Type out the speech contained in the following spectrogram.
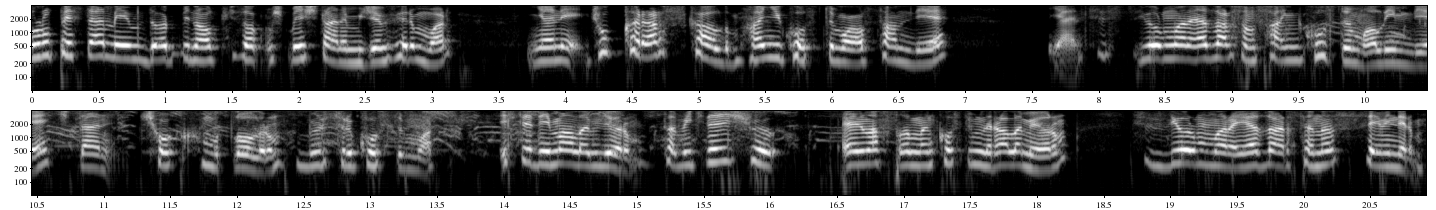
Brawl Pass'ten benim 4665 tane mücevherim var. Yani çok kararsız kaldım hangi kostümü alsam diye. Yani siz yorumlara yazarsanız hangi kostümü alayım diye cidden çok mutlu olurum. Bir sürü kostüm var. İstediğimi alabiliyorum. Tabii ki de şu elmaslarından kostümleri alamıyorum. Siz yorumlara yazarsanız sevinirim.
